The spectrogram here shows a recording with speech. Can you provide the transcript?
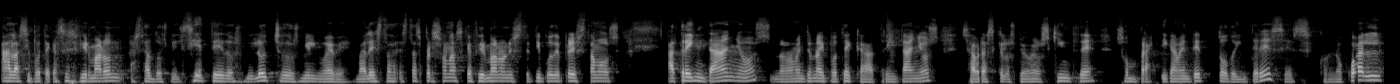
a las hipotecas que se firmaron hasta el 2007, 2008, 2009, ¿vale? Estas, estas, personas que firmaron este tipo de préstamos a 30 años, normalmente una hipoteca a 30 años, sabrás que los primeros 15 son prácticamente todo intereses, con lo cual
